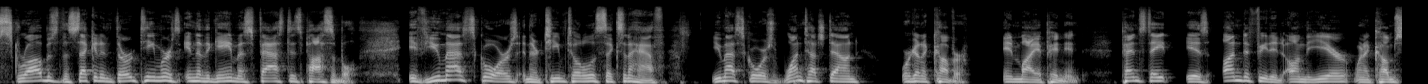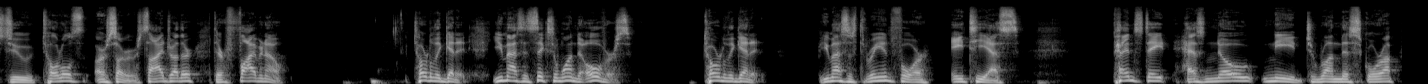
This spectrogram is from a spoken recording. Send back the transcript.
scrubs the second and third teamers into the game as fast as possible. If UMass scores and their team total is six and a half, UMass scores one touchdown, we're going to cover, in my opinion. Penn State is undefeated on the year when it comes to totals, or sorry, sides rather. They're 5 and 0. Totally get it. UMass is 6 and 1 to overs. Totally get it. UMass is 3 and 4 ATS. Penn State has no need to run this score up.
